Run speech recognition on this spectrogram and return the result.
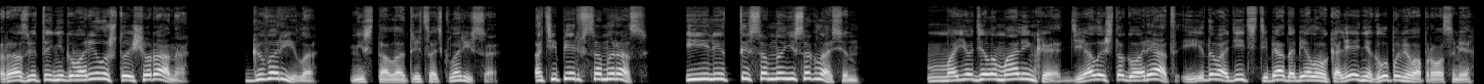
Разве ты не говорила, что еще рано? Говорила, не стала отрицать Клариса. А теперь в самый раз. Или ты со мной не согласен? Мое дело маленькое, делай, что говорят, и доводить тебя до белого коленя глупыми вопросами.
